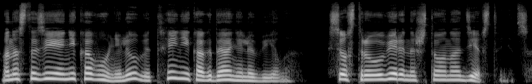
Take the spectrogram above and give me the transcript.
Анастасия никого не любит и никогда не любила. Сестры уверены, что она девственница.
